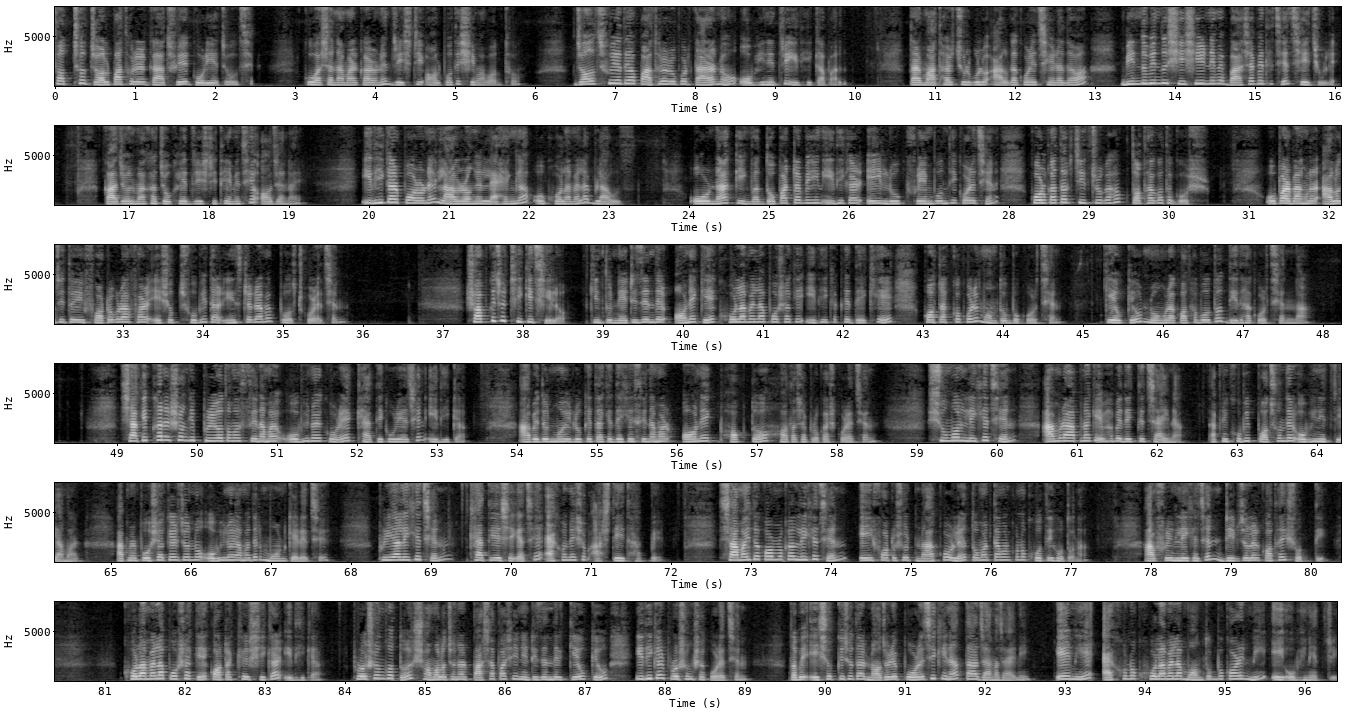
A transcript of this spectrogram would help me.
স্বচ্ছ জল পাথরের গা ছুঁয়ে গড়িয়ে চলছে। কুয়াশা নামার কারণে দৃষ্টি অল্পতে সীমাবদ্ধ। জল ছুঁয়ে দেওয়া পাথরের উপর দাঁড়ানো অভিনেত্রী ইধিকা পাল। তার মাথার চুলগুলো আলগা করে ছেড়ে দেওয়া বিন্দু বিন্দু শিশির নেমে বাসা বেঁধেছে সেই চুলে। কাজল মাখা চোখের দৃষ্টি থেমেছে অজানায়। ইধিকার পরনে লাল রঙের লেহেঙ্গা ও খোলামেলা ব্লাউজ। ওড়না কিংবা দোপাট্টাবিহীন ইধিকার এই লুক ফ্রেমবন্দি করেছেন কলকাতার চিত্রগ্রাহক তথাগত ঘোষ। ওপার বাংলার আলোচিত এই ফটোগ্রাফার এসব ছবি তার ইনস্টাগ্রামে পোস্ট করেছেন। সবকিছু ঠিকই ছিল, কিন্তু নেটিজেনদের অনেকে খোলামেলা পোশাকে ইধিকাকে দেখে কটাক্ষ করে মন্তব্য করছেন। কেউ কেউ নোংরা কথা বলতেও দ্বিধা করছেন না। শাকিব খানের সঙ্গে প্রিয়তমা সিনেমায় অভিনয় করে খ্যাতি কুড়িয়েছেন ইধিকা। আবেদনময়ী লুকে তাকে দেখে সিনেমার অনেক ভক্ত হতাশা প্রকাশ করেছেন। সুমন লিখেছেন, আমরা আপনাকে এভাবে দেখতে চাই না। আপনি খুবই পছন্দের অভিনেত্রী আমার। আপনার পোশাকের জন্য অভিনয় আমাদের মন কেড়েছে। প্রিয়া লিখেছেন, খ্যাতি এসে গেছে, এখন এসব আসতেই থাকবে। সামাইদা কর্মকার লিখেছেন, এই ফটোশ্যুট না করলে তোমার তেমন কোনো ক্ষতি হতো না। আফরিন লিখেছেন, ডিপজলের কথাই সত্যি। খোলামেলা পোশাকে কটাক্ষের শিকার ইধিকা। প্রসঙ্গত সমালোচনার পাশাপাশি নেটিজেনদের কেউ কেউ ইধিকার প্রশংসা করেছেন। তবে এসব কিছু তার নজরে পড়েছে কিনা তা জানা যায়নি। এ নিয়ে এখনও খোলামেলা মন্তব্য করেননি এই অভিনেত্রী।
